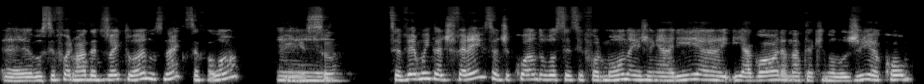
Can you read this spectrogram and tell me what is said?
É, você é formada há 18 anos, né? Que você falou? É, Isso. Você vê muita diferença de quando você se formou na engenharia e agora na tecnologia? Como,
